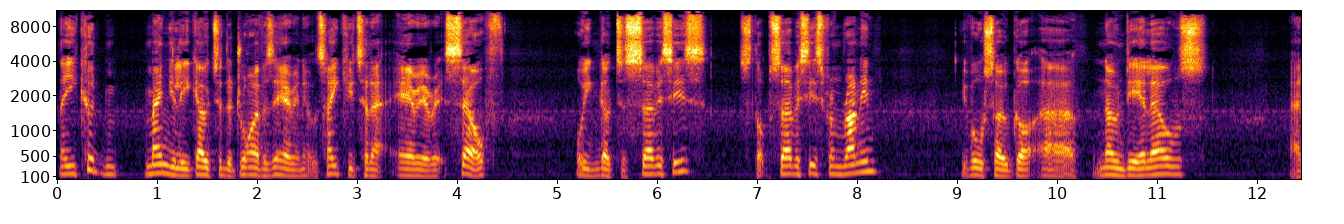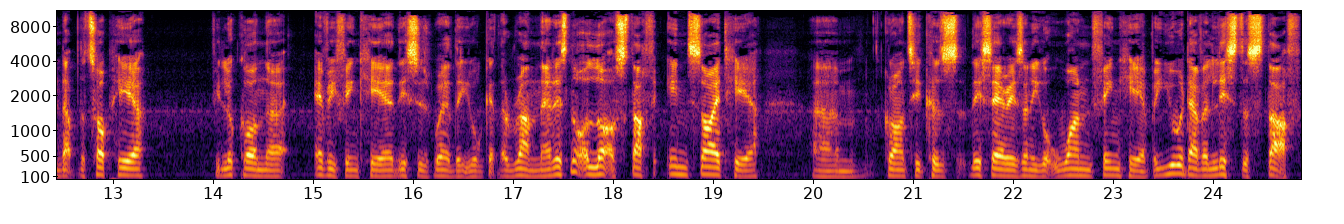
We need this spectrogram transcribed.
Now you could manually go to the driver's area and it will take you to that area itself or you can go to services, stop services from running You've also got uh, known DLLs and up the top here if you look on the everything here this is where you'll get the run. Now there's not a lot of stuff inside here um, granted because this area's only got one thing here but you would have a list of stuff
